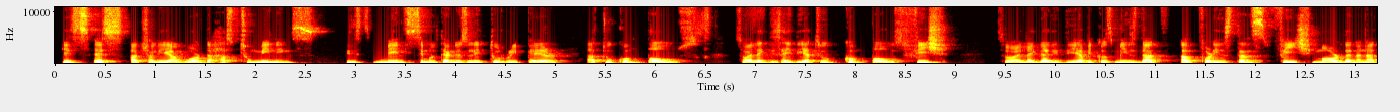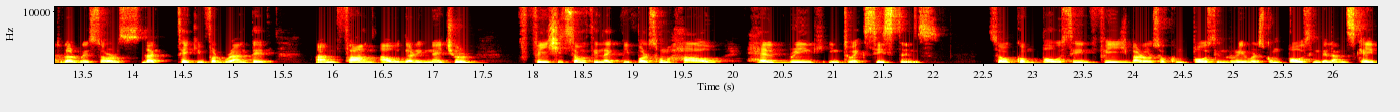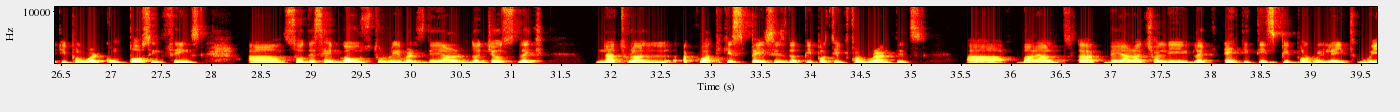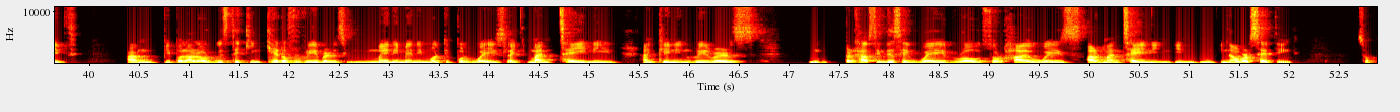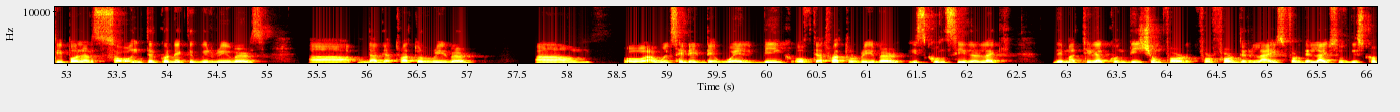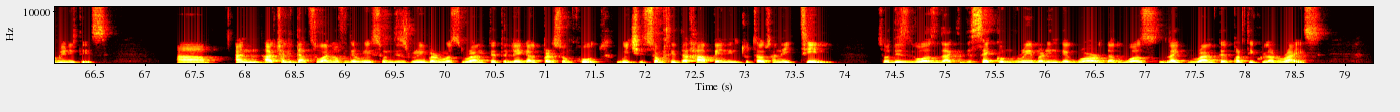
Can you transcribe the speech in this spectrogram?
is, is actually a word that has two meanings. It means simultaneously to repair and to compose. So I like this idea to compose fish. So I like that idea because means that, uh, for instance, fish more than a natural resource that taken for granted and found out there in nature. Fish is something like people somehow help bring into existence. So composing fish, but also composing rivers, composing the landscape. People were composing things. Uh, so the same goes to rivers. They are not just like natural aquatic spaces that people take for granted, uh, but uh, they are actually like entities people relate with. And people are always taking care of rivers in many, many multiple ways, like maintaining and cleaning rivers, perhaps in the same way roads or highways are maintained in, in, in our setting. So people are so interconnected with rivers uh, that the Atrato River, um, or I will say the, the well-being of the Atrato River is considered like the material condition for, for, for their lives, for the lives of these communities. Uh, and actually, that's one of the reasons this river was granted legal personhood, which is something that happened in 2018. So this was like the second river in the world that was like granted particular rights.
